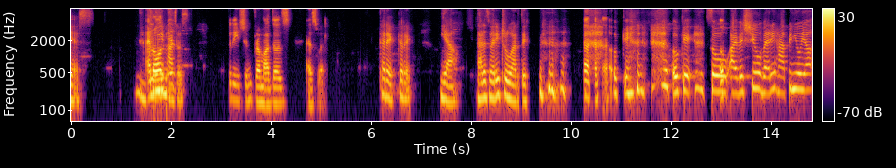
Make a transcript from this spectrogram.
yes. And Truly always- matters. inspiration from others as well Correct, correct. Yeah, that is very true, Arti. okay okay so i wish you very happy new year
